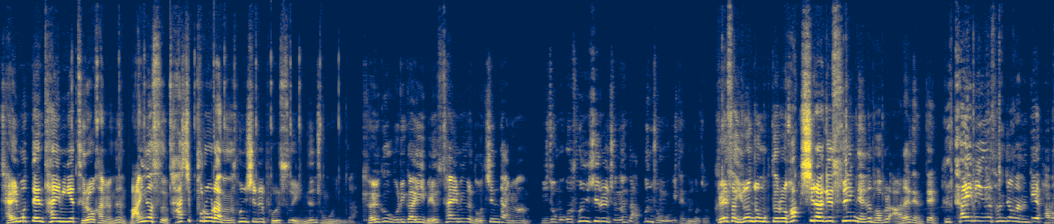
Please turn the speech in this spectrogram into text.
잘못된 타이밍에 들어가면은 마이너스 40%라는 손실을 볼 수 있는 종목입니다. 결국 우리가 이 매수 타이밍을 놓친다면 이 종목은 손실을 주는 나쁜 종목이 되는 거죠. 그래서 이런 종목들을 확실하게 수익 내는 법을 알아야 되는데 그 타이밍을 선정하는 게 바로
